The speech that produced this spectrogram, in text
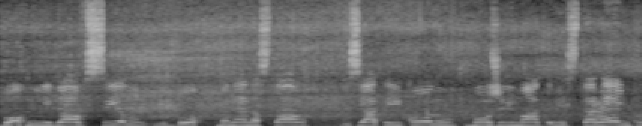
Бог мені дав силу, і Бог мене настав взяти ікону Божої Матері, стареньку,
